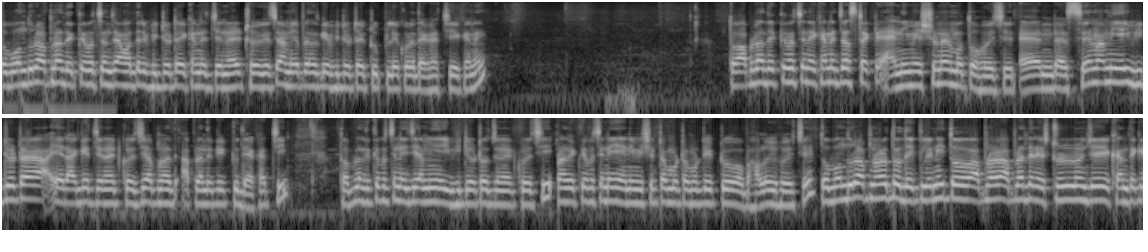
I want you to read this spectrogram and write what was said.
তো বন্ধুরা আপনারা দেখতে পাচ্ছেন যে আমাদের ভিডিওটা এখানে জেনারেট হয়ে গেছে। আমি আপনাদেরকে ভিডিওটা একটু প্লে করে দেখাচ্ছি এখানে। তো আপনারা দেখতে পাচ্ছেন এখানে জাস্ট একটা অ্যানিমেশনের মতো হয়েছে। অ্যান্ড সেম আমি এই ভিডিওটা এর আগে জেনারেট করেছি, আপনার আপনাদেরকে একটু দেখাচ্ছি। তো আপনারা দেখতে পাচ্ছেন এই যে আমি এই ভিডিওটাও জেনারেট করেছি। আপনারা দেখতে পাচ্ছেন এই অ্যানিমেশনটা মোটামুটি একটু ভালোই হয়েছে। তো বন্ধুরা, আপনারা তো দেখলেনই, তো আপনারা আপনাদের স্টোরি অনুযায়ী এখান থেকে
